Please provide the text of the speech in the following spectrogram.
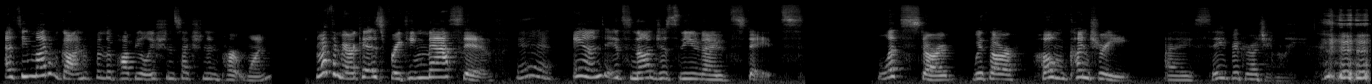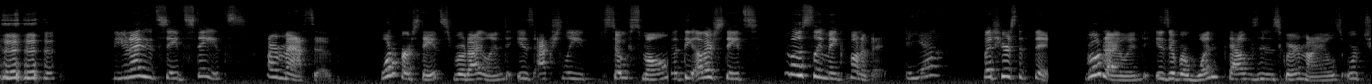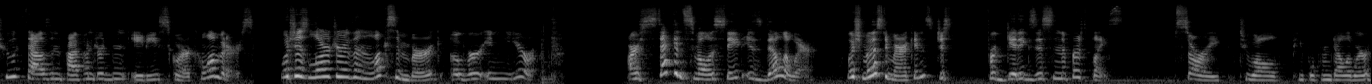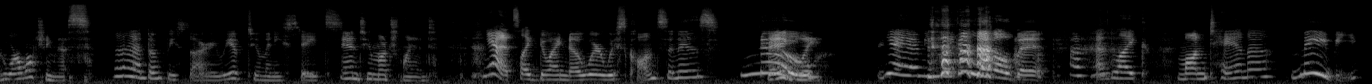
As you might have gotten from the population section in part one, North America is freaking massive. Yeah. And it's not just the United States. Let's start with our home country. I say begrudgingly. The United States states are massive. One of our states, Rhode Island, is actually so small that the other states mostly make fun of it. yeah. But here's the thing Rhode Island is over 1,000 square miles or 2,580 square kilometers, which is larger than Luxembourg over in Europe. Our second smallest state is Delaware, which most Americans just forget exists in the first place. Sorry to all people from Delaware who are watching this. Ah, don't be sorry. We have too many states. And too much land. Yeah, it's like, do I know where Wisconsin is? No. Vaguely. Yeah, I mean, like a little bit. And like Montana, maybe.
